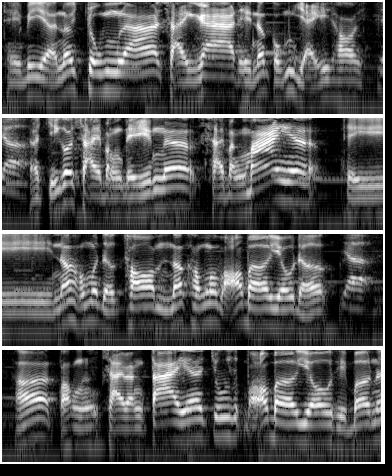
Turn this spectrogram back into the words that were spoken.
Thì bây giờ nói chung ra xài ga thì nó cũng vậy thôi. Dạ. À, chỉ có xài bằng điện á xài bằng máy á thì nó không có được thơm nó không có bỏ bơ vô được. Dạ. Đó còn xài bằng tay á chú bỏ bơ vô thì bơ nó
